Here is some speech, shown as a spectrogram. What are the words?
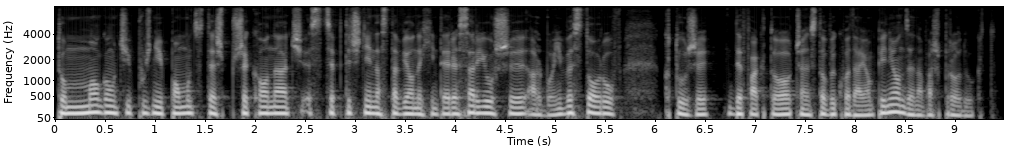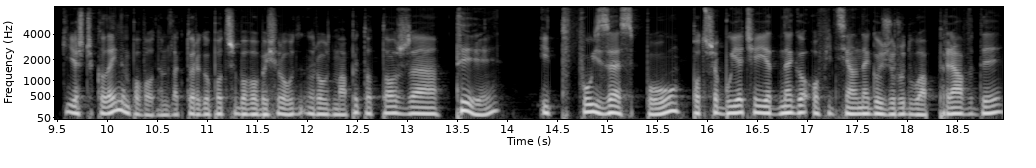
to mogą Ci później pomóc też przekonać sceptycznie nastawionych interesariuszy albo inwestorów, którzy de facto często wykładają pieniądze na Wasz produkt. Jeszcze kolejnym powodem, dla którego potrzebowałbyś roadmapy, to to, że Ty i Twój zespół potrzebujecie jednego oficjalnego źródła prawdy,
